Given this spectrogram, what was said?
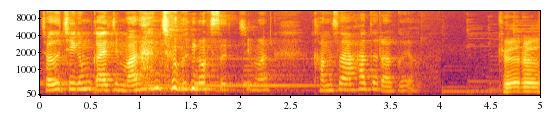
저도 지금까지 말한 적은 없었지만 감사하더라고요. 교회를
